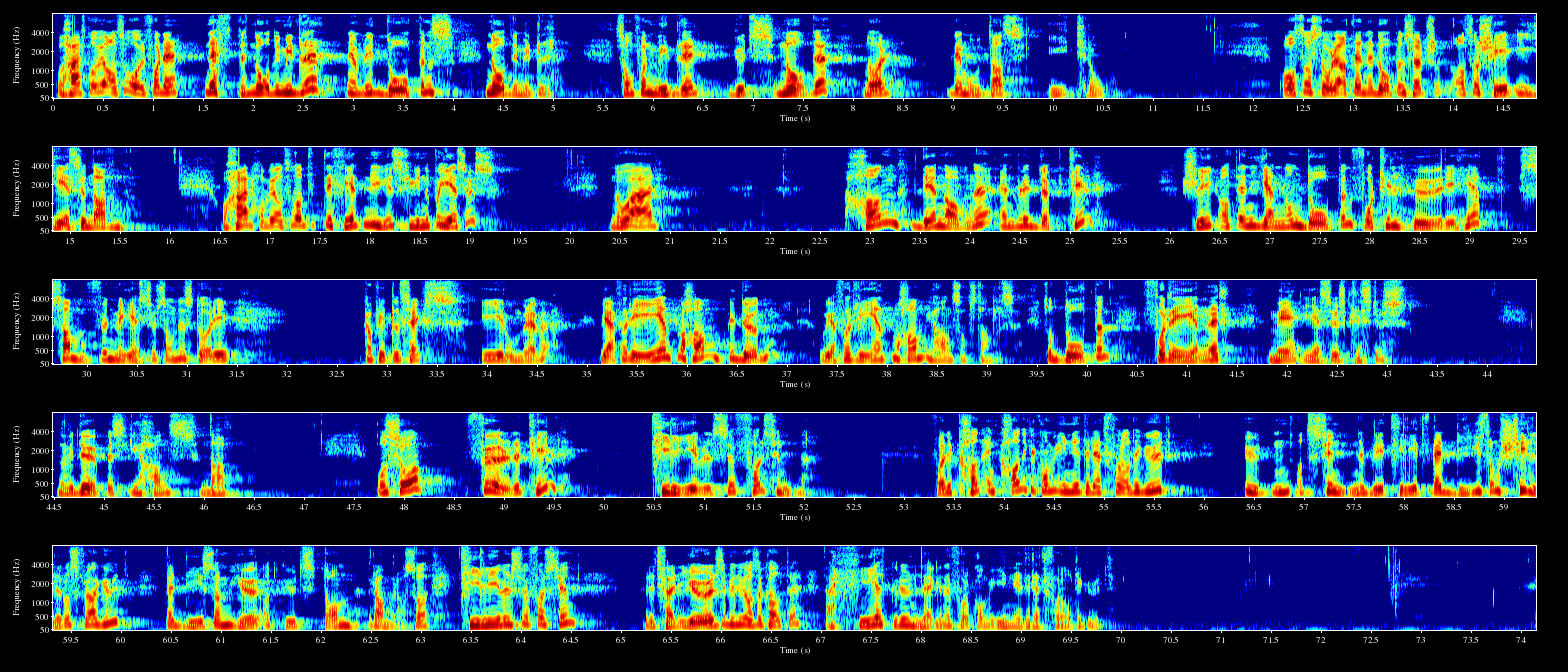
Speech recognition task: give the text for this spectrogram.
Og Her står vi altså overfor det neste nådemiddelet, nemlig dåpens nådemiddel, som formidler Guds nåde når det mottas i tro. Og så står det at denne dåpen altså skjer i Jesu navn. Og Her har vi altså det helt nye synet på Jesus. Nå er han det navnet en blir døpt til, slik at en gjennom dåpen får tilhørighet, samfunn med Jesus, som det står i kapittel 6 i Rombrevet. Vi er forent med ham ved døden, og vi er forent med ham i hans oppstandelse. Så dåpen forener med Jesus Kristus når vi døpes i hans navn. Og så fører det til tilgivelse for syndene. For kan, En kan ikke komme inn i et rett forhold til Gud uten at syndene blir tilgitt. For Det er de som skiller oss fra Gud. Det er de som gjør at Guds dom rammer oss. Så tilgivelse for synd, rettferdiggjørelse kunne vi også kalt det, er helt grunnleggende for å komme inn i et rett forhold til Gud.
